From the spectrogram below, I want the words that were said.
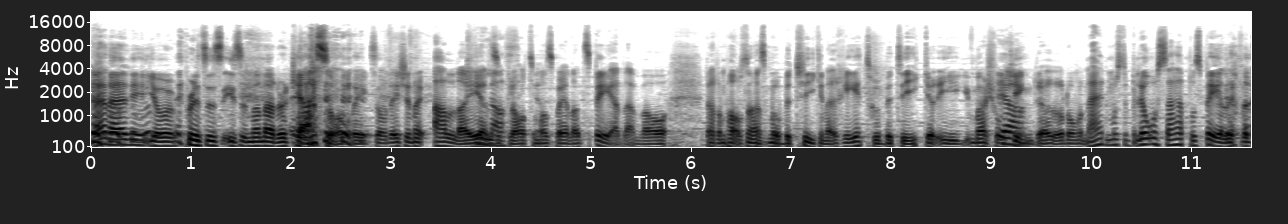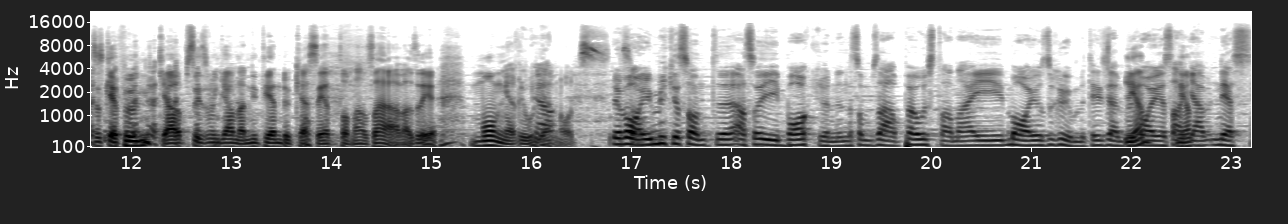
Bara, nej, nej, your princess is in another castle. liksom. Det känner alla igen såklart som har spelat spelen. va, Och där de har sådana här små butiker, retrobutiker i Mushroom Ja. Kingdom. Och de nej du måste blåsa här på spelet för att det ska funka. precis som de gamla Nintendo-kassetterna så här. va. Så det är många roliga Ja. nods. Det var Så- ju mycket sånt eh, alltså i bakgrunden som så här postrarna i Marios rum till exempel. Ja, var ju så här ja. gam- Ness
